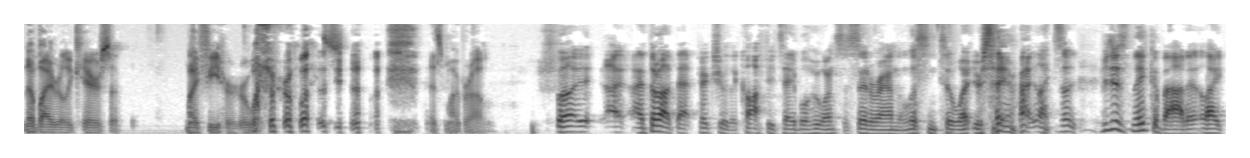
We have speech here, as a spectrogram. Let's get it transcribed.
nobody really cares. So my feet hurt or whatever it was. You know? That's my problem. Well, I, I, throw out that picture of the coffee table. Who wants to sit around and listen to what you're saying, right? Like, so if you just think about it, like,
